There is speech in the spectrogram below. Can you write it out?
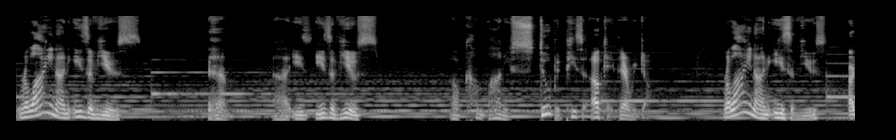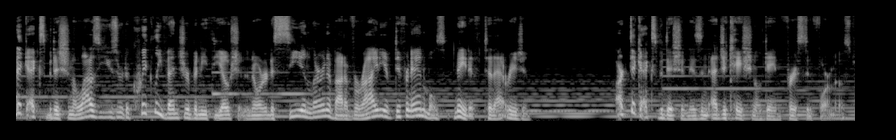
Relying on ease of use. uh, ease, ease of use. Oh, come on, you stupid piece of. Okay, there we go. Relying on ease of use, Arctic Expedition allows a user to quickly venture beneath the ocean in order to see and learn about a variety of different animals native to that region. Arctic Expedition is an educational game first and foremost.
